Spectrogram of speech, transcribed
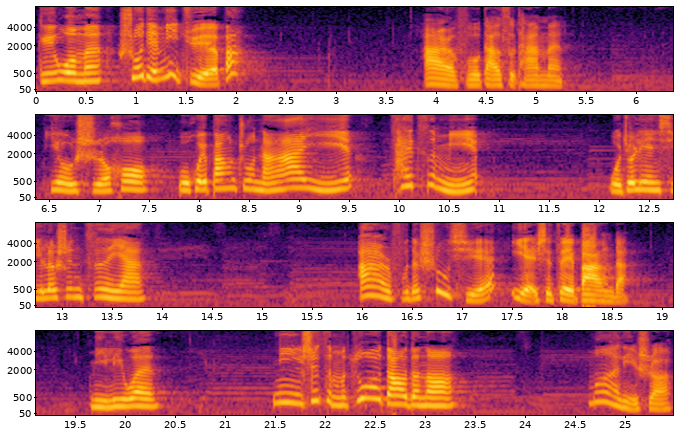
给我们说点秘诀吧。”阿尔夫告诉他们：“有时候我会帮助男阿姨猜字谜，我就练习了生字呀。”阿尔夫的数学也是最棒的。米莉问：“你是怎么做到的呢？”茉莉说：“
